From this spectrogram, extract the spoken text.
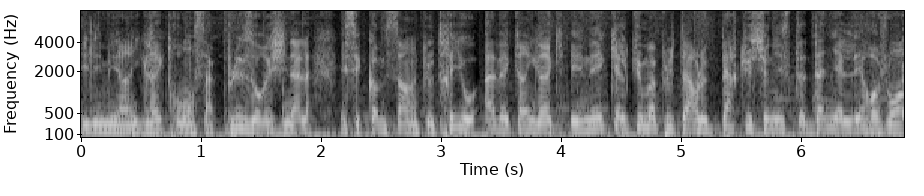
il y met un Y, trouvant ça plus original. Et c'est comme ça hein, que Trio avec un Y est né. Quelques mois plus tard, le percussionniste Daniel les rejoint.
